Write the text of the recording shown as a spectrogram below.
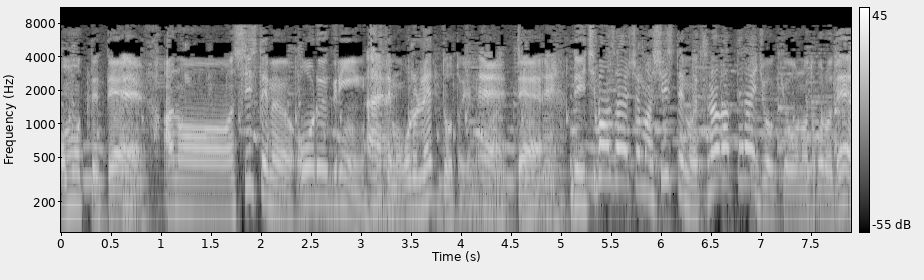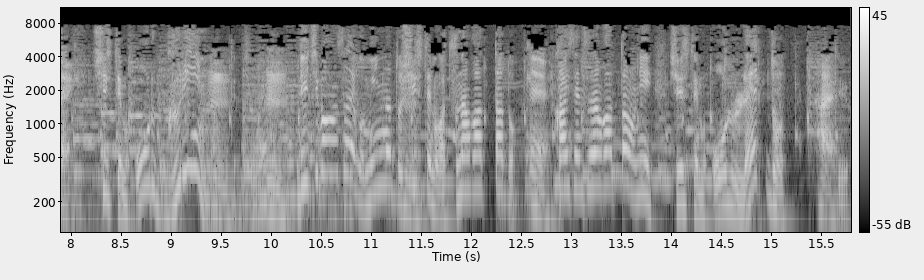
思ってえてえ、あのー、システムオールグリーン、はいシステムオールレッドというのがあっえてえ、で、一番最初、まあシステムが繋がってない状況のところでは、システムオールグリーンになってるんですよね。で、一番最後みんなとシステムが繋がったと。ええ。回線繋がったのに、システムオールレッドってはい。いう。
